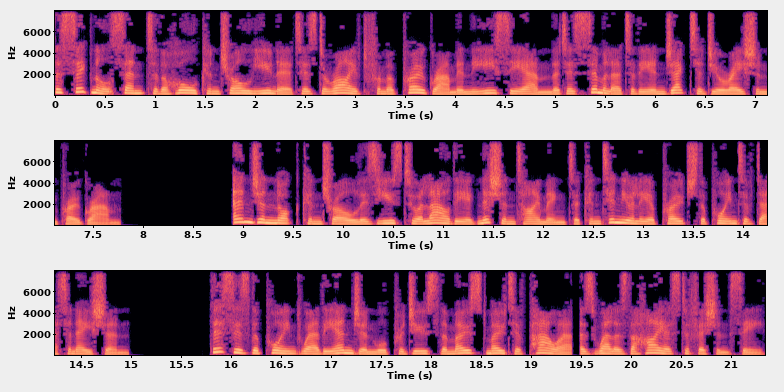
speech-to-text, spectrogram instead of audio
The signal sent to the Hall control unit is derived from a program in the ECM that is similar to the injector duration program. Engine knock control is used to allow the ignition timing to continually approach the point of detonation. This is the point where the engine will produce the most motive power, as well as the highest efficiency.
